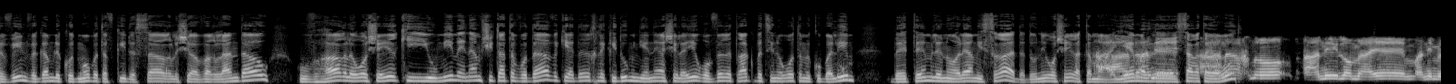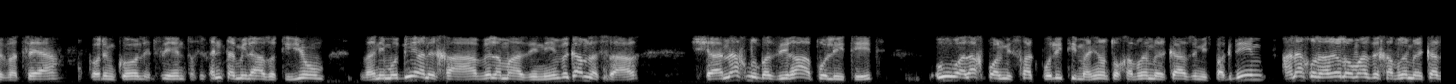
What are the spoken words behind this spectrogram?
לוין וגם לקודמו בתפקיד השר לשעבר לנדאו, הובהר לראש העיר כי איומים אינם שיטת עבודה וכי הדרך לקידום ענייניה של העיר עוברת רק בצינורות המקובלים בהתאם לנוהלי המשרד. אדוני ראש העיר, אתה מאיים על אני, שר התיירות? אנחנו, אני לא מאיים, אני מבצע. קודם כל, אצלי אין את המילה הזאת איום, ואני מודיע לך ולמאזינים וגם לשר, שאנחנו בזירה הפוליטית, הוא הלך פה על משחק פוליטי, מעניין אותו חברי מרכז ומתפקדים, אנחנו נראה לו מה זה חברי מרכז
